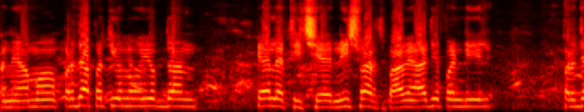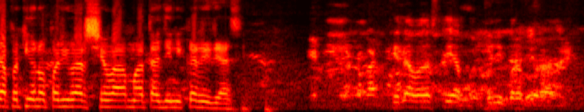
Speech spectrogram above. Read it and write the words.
અને આમાં પ્રજાપતિઓનું યોગદાન પહેલેથી છે નિસ્વાર્થ ભાવે. આજે પણ દી- પ્રજાપતિઓનો પરિવાર સેવા માતાજીની કરી રહ્યા છે. કેટલા વર્ષથી આ જૂની પરંપરા છે?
